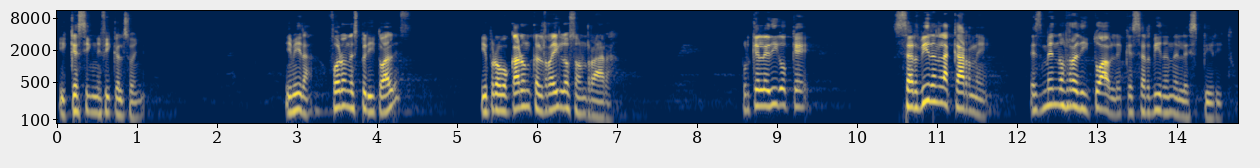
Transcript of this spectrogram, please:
y qué significa el sueño. Y mira, fueron espirituales y provocaron que el rey los honrara. Porque le digo que servir en la carne es menos redituable que servir en el espíritu.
